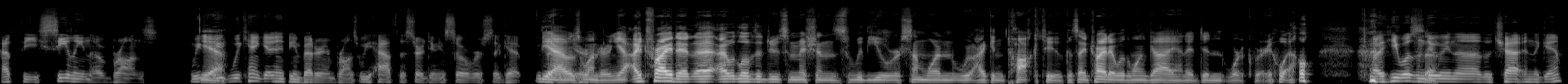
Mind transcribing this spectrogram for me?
at the ceiling of bronze. We, Yeah. we we can't get anything better in bronze. We have to start doing silvers to get. Yeah, I was wondering. Yeah, I tried it. Uh, I would love to do some missions with you or someone I can talk to because I tried it with one guy and it didn't work very well. Uh, he wasn't So- doing uh, the chat in the game.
